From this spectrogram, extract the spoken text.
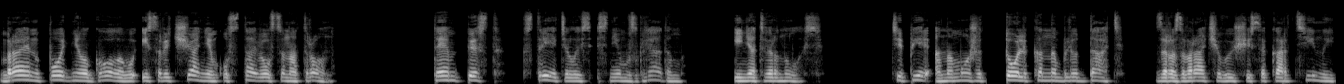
Брайан поднял голову и с рычанием уставился на трон. Темпест встретилась с ним взглядом и не отвернулась. Теперь она может только наблюдать, за разворачивающейся картиной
